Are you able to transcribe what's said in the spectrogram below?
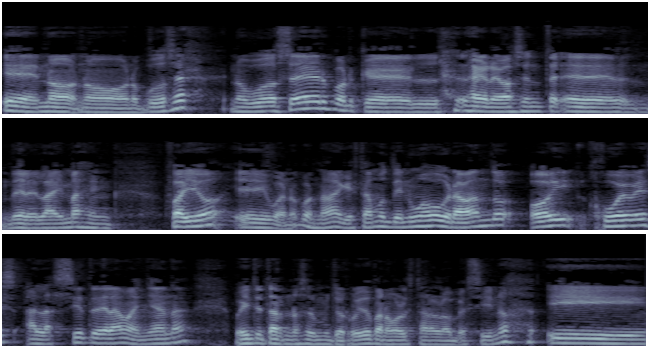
eh, no, no, no pudo ser. No pudo ser porque la grabación eh, de la imagen falló. Y bueno, pues nada, que estamos de nuevo grabando hoy jueves a las 7 de la mañana. Voy a intentar no hacer mucho ruido para no molestar a los vecinos. Y,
